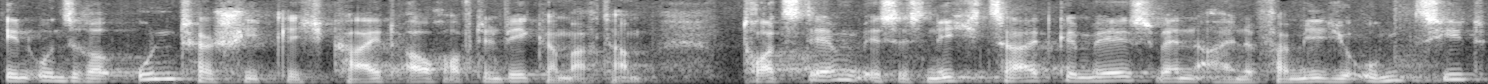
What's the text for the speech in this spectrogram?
in unserer Unterschiedlichkeit auch auf den Weg gemacht haben. Trotzdem ist es nicht zeitgemäß, wenn eine Familie umzieht,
